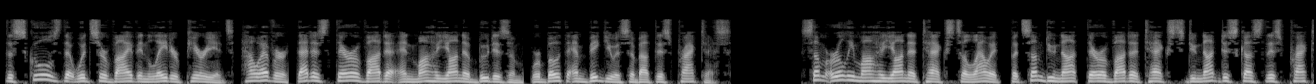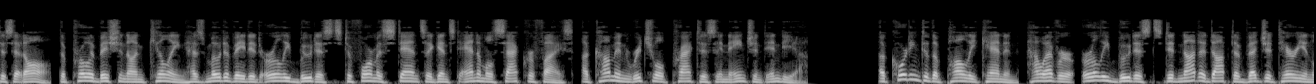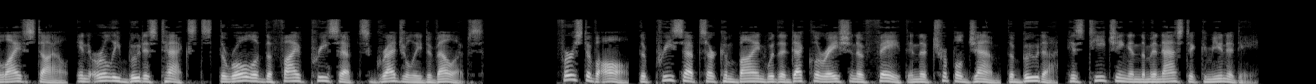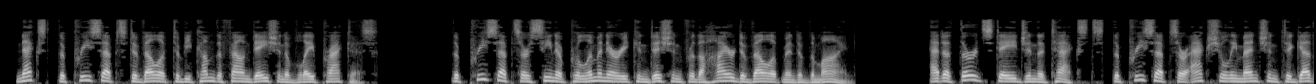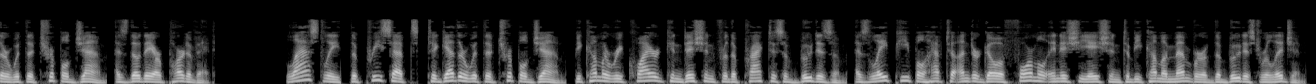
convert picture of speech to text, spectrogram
The schools that would survive in later periods, however, that is Theravada and Mahayana Buddhism, were both ambiguous about this practice. Some early Mahayana texts allow it, but some do not. Theravada texts do not discuss this practice at all. The prohibition on killing has motivated early Buddhists to form a stance against animal sacrifice, a common ritual practice in ancient India. According to the Pali Canon, however, early Buddhists did not adopt a vegetarian lifestyle. In early Buddhist texts, the role of the five precepts gradually develops. First of all, the precepts are combined with a declaration of faith in the Triple Gem the Buddha, his teaching and the monastic community. Next, the precepts develop to become the foundation of lay practice. The precepts are seen a preliminary condition for the higher development of the mind. At a third stage in the texts, the precepts are actually mentioned together with the Triple Gem, as though they are part of it. Lastly, the precepts, together with the Triple Gem, become a required condition for the practice of Buddhism, as lay people have to undergo a formal initiation to become a member of the Buddhist religion.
